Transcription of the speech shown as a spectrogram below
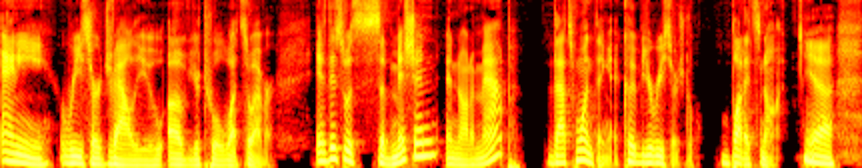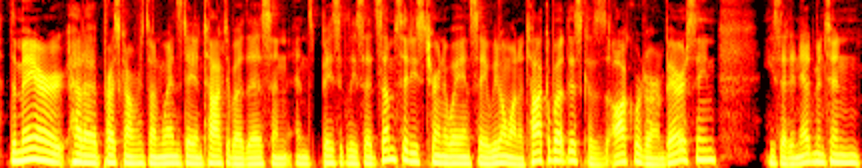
any research value of your tool whatsoever. If this was submission and not a map, that's one thing. It could be a research tool, but it's not. Yeah. The mayor had a press conference on Wednesday and talked about this and, and basically said some cities turn away and say, we don't want to talk about this because it's awkward or embarrassing. He said in Edmonton,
